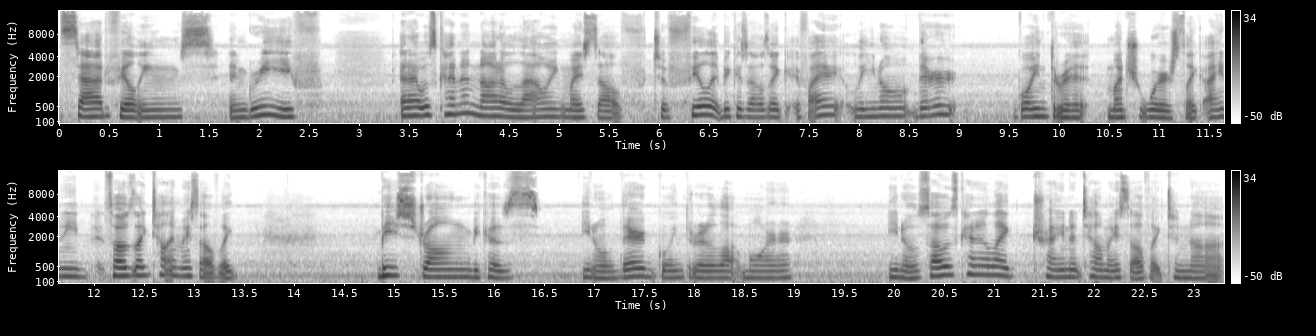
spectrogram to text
sad feelings and grief and I was kind of not allowing myself to feel it because I was like if I you know, they're going through it much worse. Like I need so I was like telling myself like be strong because you know, they're going through it a lot more. You know, so I was kind of like trying to tell myself like to not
